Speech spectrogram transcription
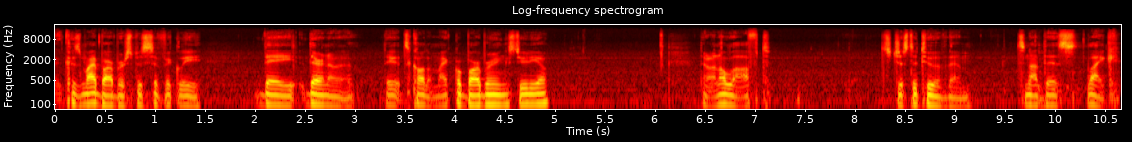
because my barber specifically, they they're in a they, it's called a micro barbering studio. They're on a loft. It's just the two of them. It's not this like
